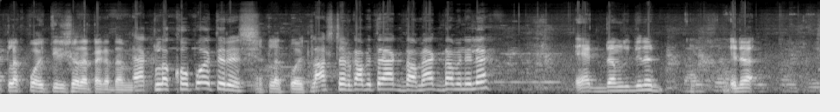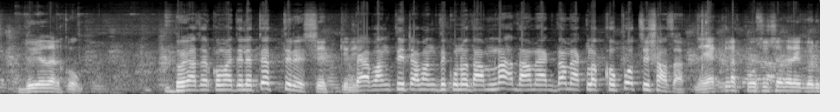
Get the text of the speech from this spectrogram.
এক লাখ পঁয়ত্রিশ হাজার টাকা দাম। এক লক্ষ পঁয়ত্রিশ। এক লাখ পঁয়ত্রিশ। লাস্টের গাবিতে এক দাম এক দামে নিলে এক দাম যদি না এটা দুই হাজার কম। দুই হাজার কমায় দিলে তেত্রিশ। 33 ভাঙতি ভাঙতি কোনো দাম না দাম একদম এক লক্ষ পঁচিশ হাজার। এক লাখ পঁচিশ হাজার গরু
